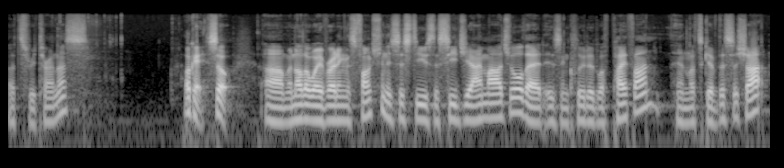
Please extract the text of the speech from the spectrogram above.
let's return this. Okay, so um, another way of writing this function is just to use the CGI module that is included with Python. And let's give this a shot.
